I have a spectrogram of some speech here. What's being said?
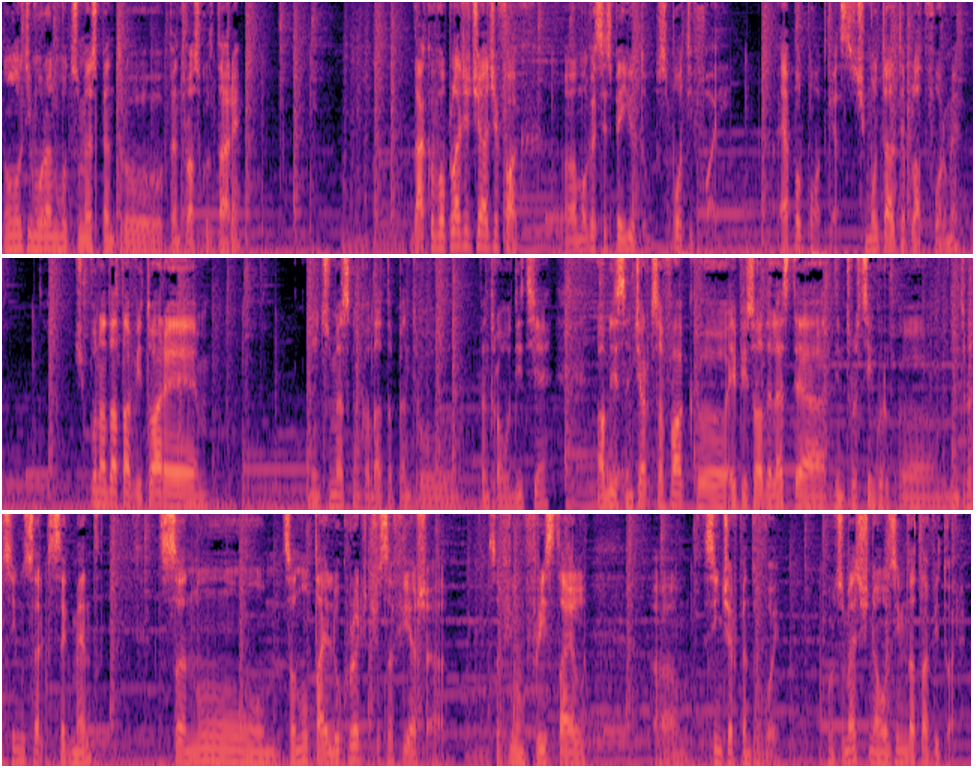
În ultimul rând, mulțumesc pentru, pentru ascultare. Dacă vă place ceea ce fac, uh, mă găsesc pe YouTube, Spotify, Apple Podcast și multe alte platforme. Și până data viitoare, mulțumesc încă o dată pentru, pentru audiție. Am zis, încerc să fac uh, episoadele astea dintr-un singur, uh, dintr-un singur segment, să nu, să nu tai lucruri, ci să fie așa, să fie un freestyle uh, sincer pentru voi. Mulțumesc și ne auzim data viitoare.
